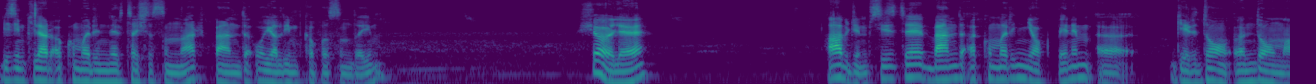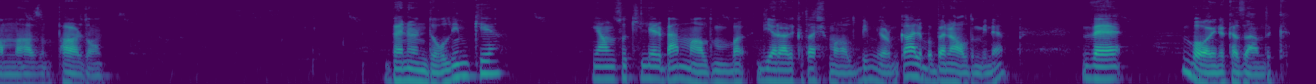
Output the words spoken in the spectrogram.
Bizimkiler akumarinleri taşısınlar. Ben de oyalayayım kafasındayım. Şöyle. Abicim sizde bende akumarin yok. Benim e, geride önde olmam lazım. Pardon. Ben önde olayım ki. Yalnız o killleri ben mi aldım? Diğer arkadaş mı aldı? Bilmiyorum. Galiba ben aldım yine. Ve bu oyunu kazandık.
